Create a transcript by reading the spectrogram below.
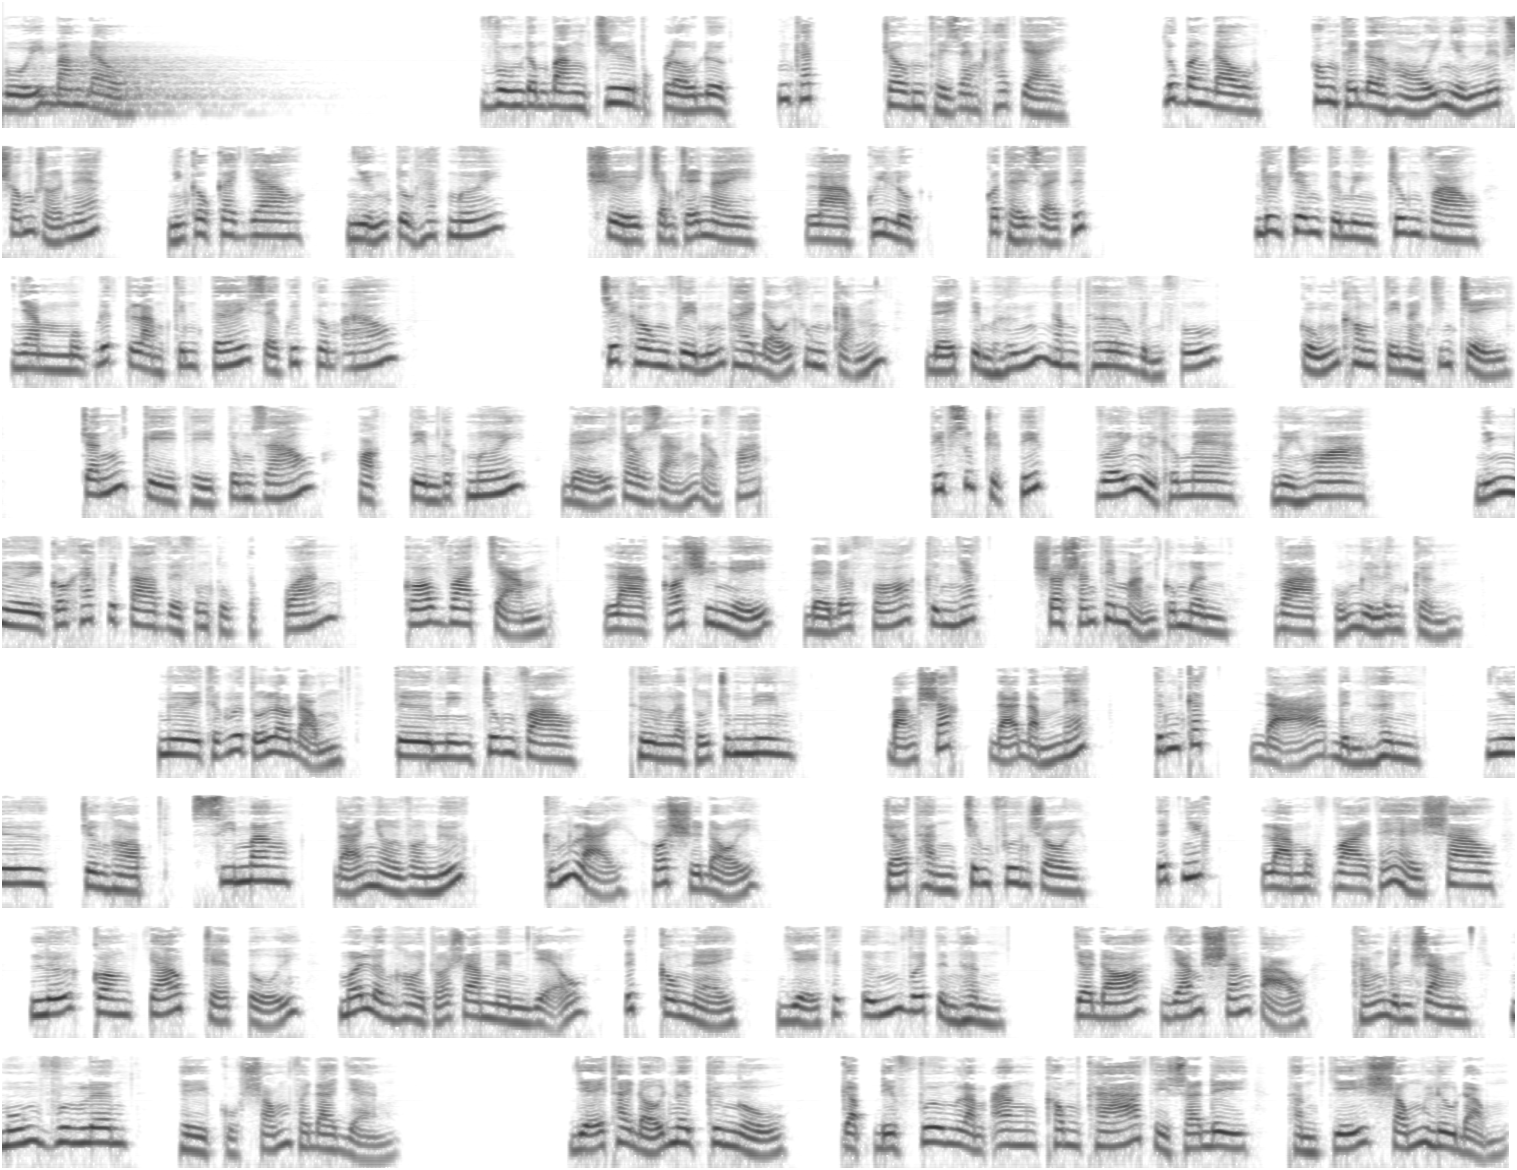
Buổi ban đầu Vùng đồng bằng chưa bộc lộ được tính cách trong thời gian khá dài. Lúc ban đầu, không thể đòi hỏi những nếp sống rõ nét, những câu ca dao, những tuần hát mới. Sự chậm trễ này là quy luật, có thể giải thích. Lưu chân từ miền Trung vào nhằm mục đích làm kinh tế giải quyết cơm áo, chứ không vì muốn thay đổi khung cảnh để tìm hứng ngâm thơ vịnh phú, cũng không tị nạn chính trị, tránh kỳ thị tôn giáo hoặc tìm đất mới để rao giảng đạo Pháp. Tiếp xúc trực tiếp với người Khmer, người Hoa, những người có khác với ta về phong tục tập quán, có va chạm là có suy nghĩ để đối phó cân nhắc so sánh thế mạnh của mình và của người lân cận. Người thực lứa tuổi lao động từ miền Trung vào thường là tuổi trung niên. Bản sắc đã đậm nét, tính cách đã định hình như trường hợp xi măng đã nhồi vào nước, cứng lại, khó sửa đổi. Trở thành chân phương rồi, ít nhất là một vài thế hệ sau, lứa con cháu trẻ tuổi mới lần hồi tỏ ra mềm dẻo, ít câu nệ, dễ thích ứng với tình hình. Do đó, dám sáng tạo, khẳng định rằng muốn vươn lên thì cuộc sống phải đa dạng. Dễ thay đổi nơi cư ngụ, gặp địa phương làm ăn không khá thì ra đi, thậm chí sống lưu động.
